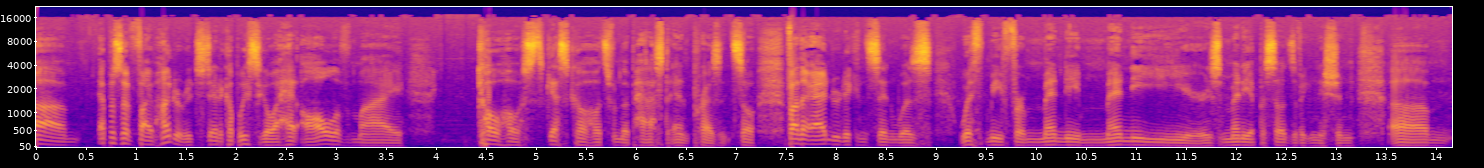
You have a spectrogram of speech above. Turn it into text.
um, episode 500, which started a couple weeks ago. I had all of my co-hosts, guest co-hosts from the past and present. So Father Andrew Dickinson was with me for many, many years, many episodes of Ignition. Um,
